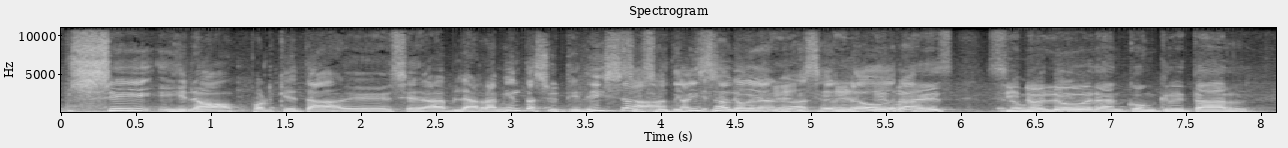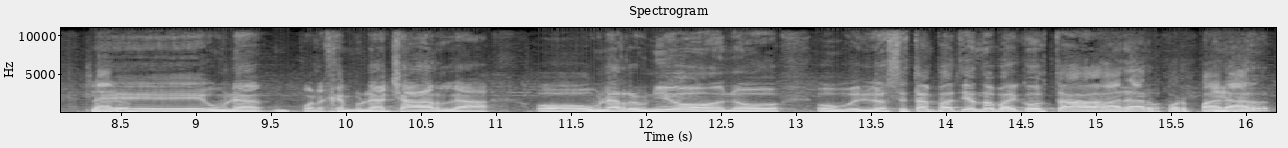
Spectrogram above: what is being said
Sí y no, porque está, eh, se- la herramienta se utiliza. Si se hasta que utiliza bien, logran el- hacer- se el logra tema es si no objetivo. logran concretar Claro. eh, una, por ejemplo, una charla o una reunión o, o los están pateando para el costado. Parar por y parar. no-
